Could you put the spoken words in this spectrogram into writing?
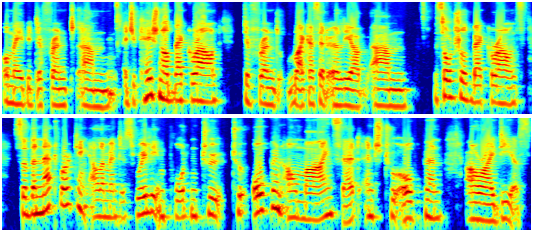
or maybe different um, educational background, different, like I said earlier, um, social backgrounds. So the networking element is really important to, to open our mindset and to open our ideas.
